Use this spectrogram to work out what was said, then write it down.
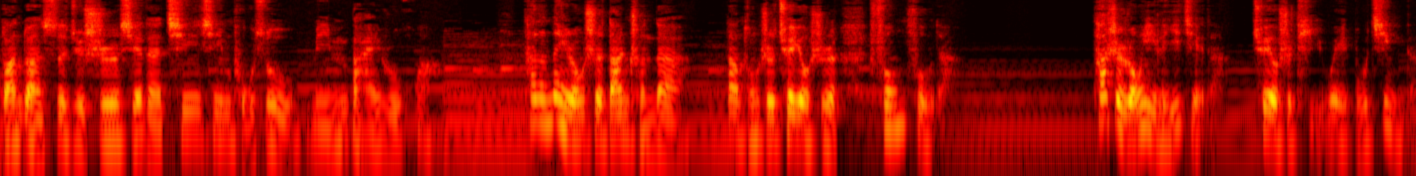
短短四句诗写得清新朴素、明白如画。它的内容是单纯的，但同时却又是丰富的。它是容易理解的，却又是体味不尽的。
